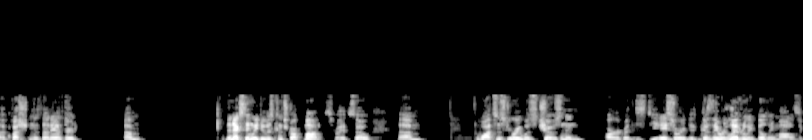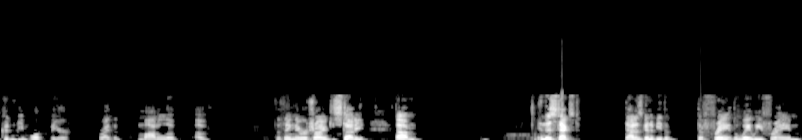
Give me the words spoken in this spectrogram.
a question that's unanswered, um, the next thing we do is construct models, right? So um, the Watson story was chosen in part, right, this DNA story, because they were literally building models. It couldn't be more clear, right, the model of of the thing they were trying to study. Um, in this text, that is going to be the the frame, the way we frame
